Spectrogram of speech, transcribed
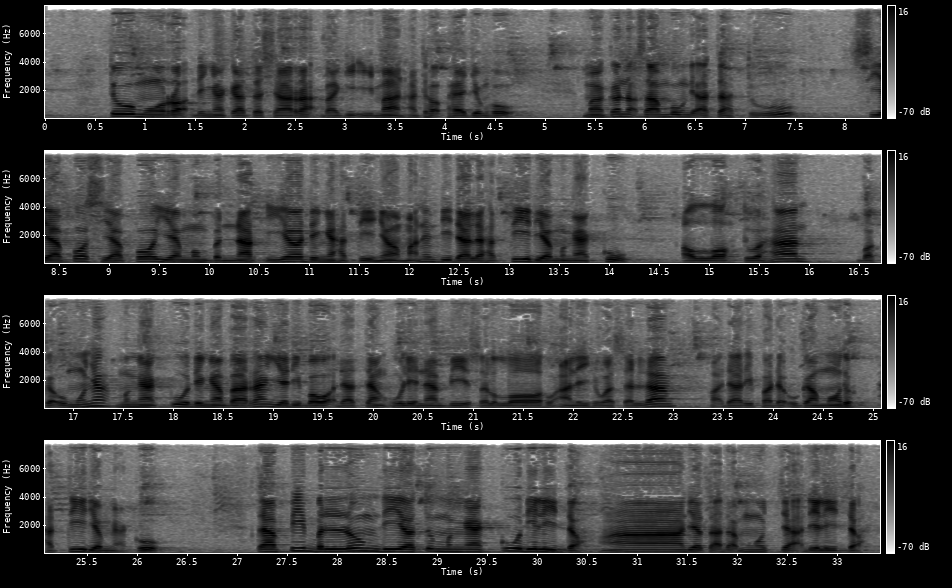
Tu murak dengan kata syarat bagi iman. Ha, tu hak jumhur. Maka nak sambung di atas tu Siapa-siapa yang membenar ia dengan hatinya. Maknanya di dalam hati dia mengaku Allah Tuhan. Bahkan umumnya mengaku dengan barang yang dibawa datang oleh Nabi sallallahu alaihi wasallam hak daripada agama tu. Hati dia mengaku. Tapi belum dia tu mengaku di lidah. Ha dia tak ada mengucap di lidah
